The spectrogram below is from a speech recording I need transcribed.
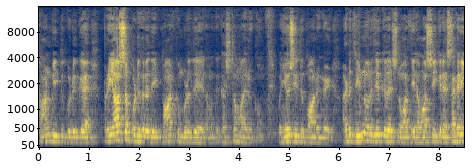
காண்பித்து கொடுக்க பிரயாசப்படுகிறதை பார்க்கும் பொழுது நமக்கு கஷ்டமா இருக்கும். கொஞ்சம் யோசித்து பாருங்கள். அடுத்து இன்னொரு தீர்க்க தரிசன வார்த்தையை நான் வாசிக்கிறேன். சகரி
